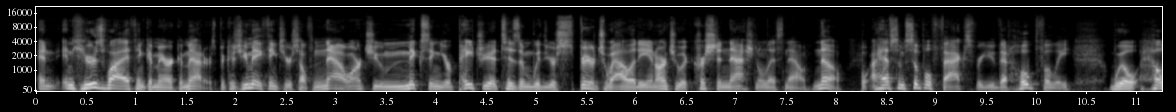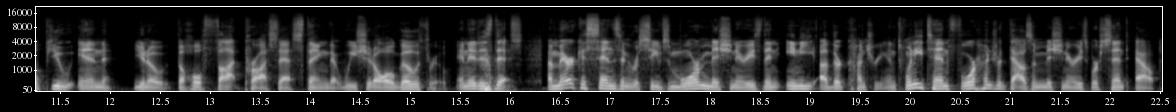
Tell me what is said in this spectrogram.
And, and here's why I think America matters. Because you may think to yourself, now aren't you mixing your patriotism with your spirituality and aren't you a Christian nationalist now? No. I have some simple facts for you that hopefully will help you in you know, the whole thought process thing that we should all go through. And it is this America sends and receives more missionaries than any other country. In 2010, 400,000 missionaries were sent out.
